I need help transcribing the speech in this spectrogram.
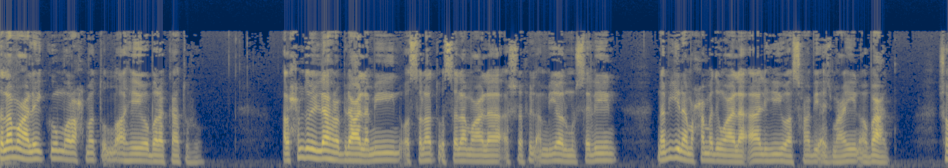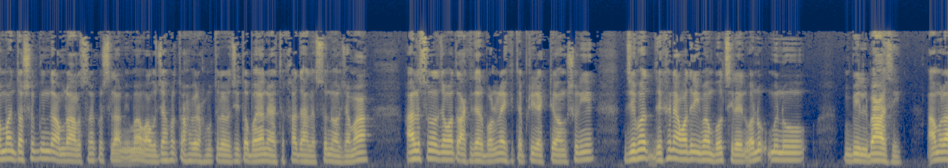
আসসালামু আলাইকুম ওরহমতুল্লাহ ওবরাকাতুহ আলহামদুলিল্লাহ রবিল আলমিন ওসলাত ওসালাম আলা আশরফুল আম্বিয়া মুরসলিন নবীনা মোহাম্মদ আলা আলহি ওয়াসাবি আজমাইন ওবাদ সম্মান দর্শকবৃন্দ, আমরা আলোচনা করছিলাম ইমাম আবু জাফর তহাবি রহমতুল্লাহ রচিত বয়ান এতেকাদ আহলসুল জামা আহলসুল জামাত আকিদার বর্ণনা এই কিতাবটির একটি অংশ নিয়ে যেখানে আমাদের ইমাম বলছিলেন অনুমিনু বিল বাহাসি আমরা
